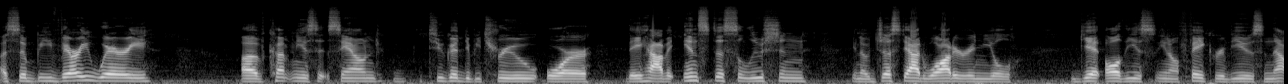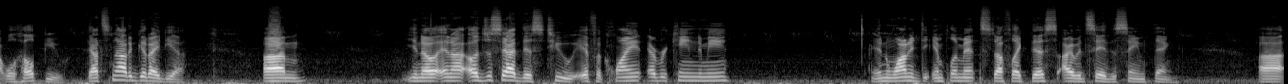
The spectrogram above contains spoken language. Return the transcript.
Uh, so be very wary of companies that sound too good to be true or they have an insta solution you know just add water and you'll get all these you know fake reviews and that will help you. That's not a good idea. Um, you know and i'll just add this too. If a client ever came to me and wanted to implement stuff like this i would say the same thing. Uh,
